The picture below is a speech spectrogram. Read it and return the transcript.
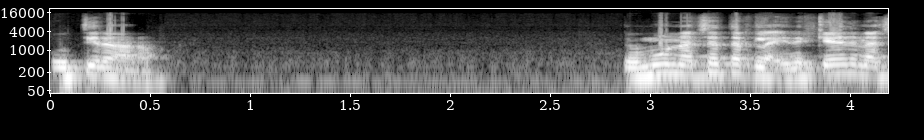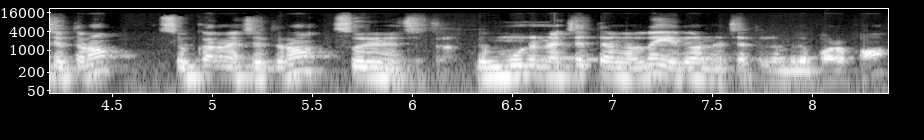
உத்திராடம். இந்த மூணு நட்சத்திரத்துல இது கேது நட்சத்திரம் சுக்கர நட்சத்திரம் சூரிய நட்சத்திரம். இந்த மூணு நட்சத்திரங்கள் தான் ஏதோ ஒரு நட்சத்திரம் என்பது பிறக்கும்.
